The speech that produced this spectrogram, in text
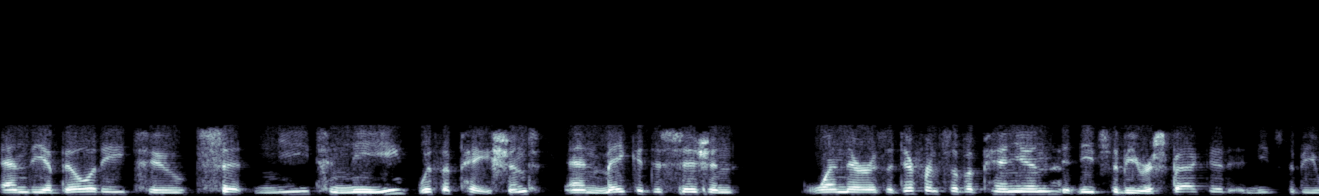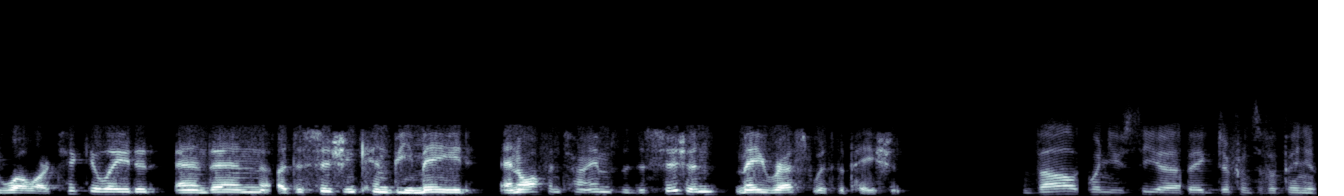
and the ability to sit knee to knee with a patient and make a decision when there is a difference of opinion, it needs to be respected, it needs to be well articulated, and then a decision can be made, and oftentimes the decision may rest with the patient. Val, when you see a big difference of opinion,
